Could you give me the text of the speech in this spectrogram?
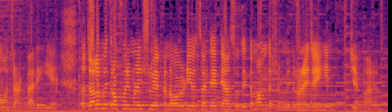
પહોંચાડતા રહીએ. તો ચાલો મિત્રો, ફરી મળીશું એક નવા વીડિયો સાથે. ત્યાં સુધી તમામ દર્શક મિત્રોને જય હિન્દ, જય ભારત.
